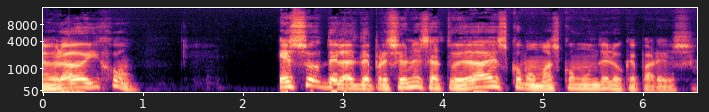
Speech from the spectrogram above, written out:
Adorado hijo, eso de las depresiones a tu edad es como más común de lo que parece.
